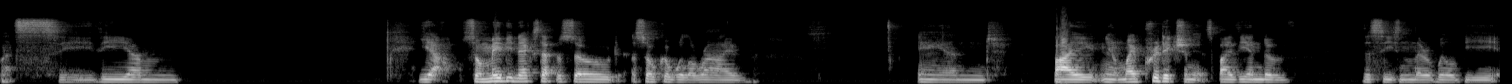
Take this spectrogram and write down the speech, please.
let's see the um yeah so maybe next episode Ahsoka will arrive. And by you know my prediction is by the end of the season there will be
